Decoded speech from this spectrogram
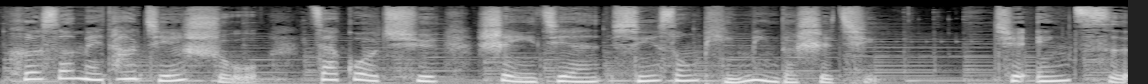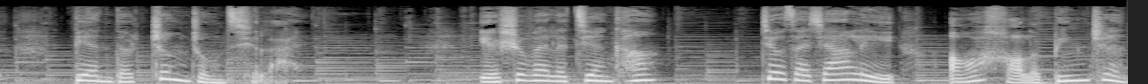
喝酸梅汤解暑，在过去是一件稀松平民的事情，却因此变得郑重起来，也是为了健康，就在家里熬好了冰镇。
